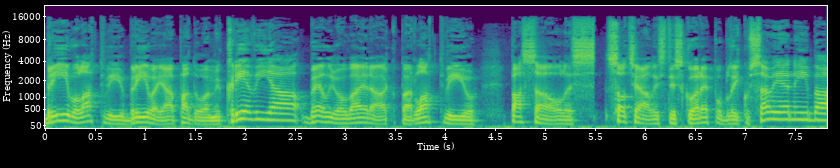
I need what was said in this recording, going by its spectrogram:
brīvu Latviju brīvajā padomju Krievijā, vēl jo vairāk par Latviju Pasaules Socialistisko Republiku Savienībā.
